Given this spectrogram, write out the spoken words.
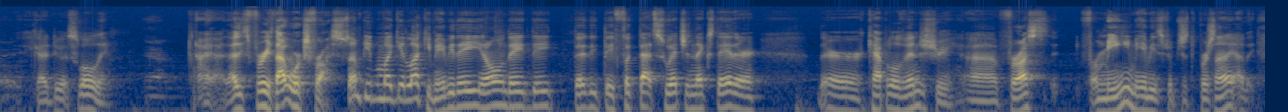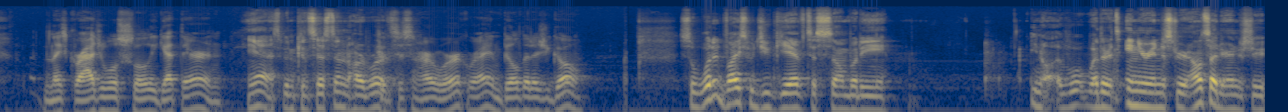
You got to do it slowly. Yeah. I, at least for that works for us. Some people might get lucky. Maybe they, you know, they they they, they flick that switch, and next day they're they're capital of industry. Uh, for us, for me, maybe it's just a personality. The nice gradual, slowly get there, and yeah, it's been consistent hard work. Consistent hard work, right, and build it as you go. So, what advice would you give to somebody? You know, whether it's in your industry or outside your industry,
